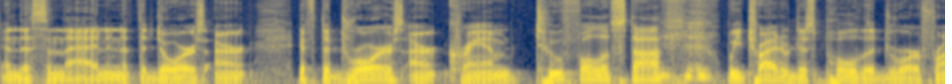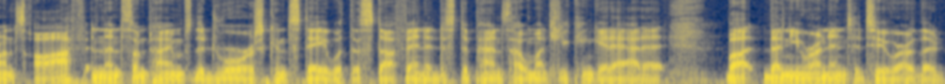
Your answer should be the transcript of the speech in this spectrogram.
and this and that. And if the doors aren't, if the drawers aren't crammed too full of stuff, we try to just pull the drawer fronts off, and then sometimes the drawers can stay with the stuff in. It just depends how much you can get at it. But then you run into two: are the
